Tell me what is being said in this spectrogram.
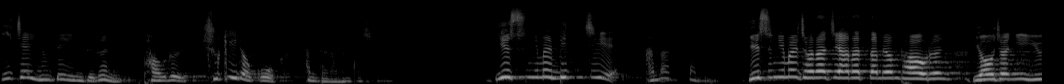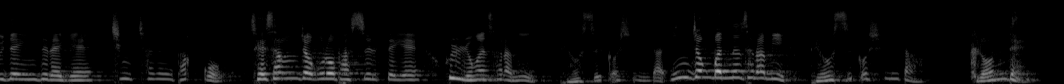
이제 유대인들은 바울을 죽이려고 한다라는 것입니다. 예수님을 믿지 않았다면 예수님을 전하지 않았다면 바울은 여전히 유대인들에게 칭찬을 받고 세상적으로 봤을 때에 훌륭한 사람이 되었을 것입니다. 인정받는 사람이 되었을 것입니다. 그런데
